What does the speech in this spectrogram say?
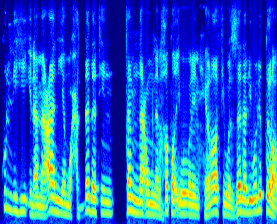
كله إلى معاني محددة تمنع من الخطأ والانحراف والزلل والاضطراب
